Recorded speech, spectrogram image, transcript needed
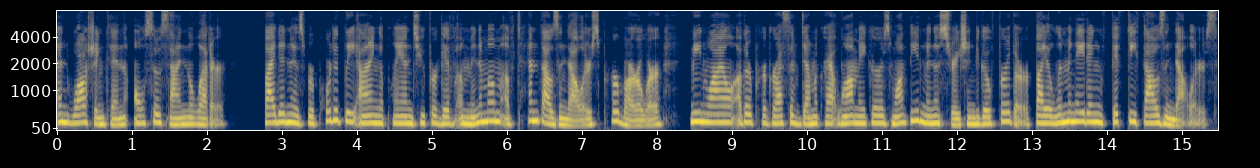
and Washington also signed the letter. Biden is reportedly eyeing a plan to forgive a minimum of $10,000 per borrower. Meanwhile, other progressive Democrat lawmakers want the administration to go further by eliminating $50,000.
